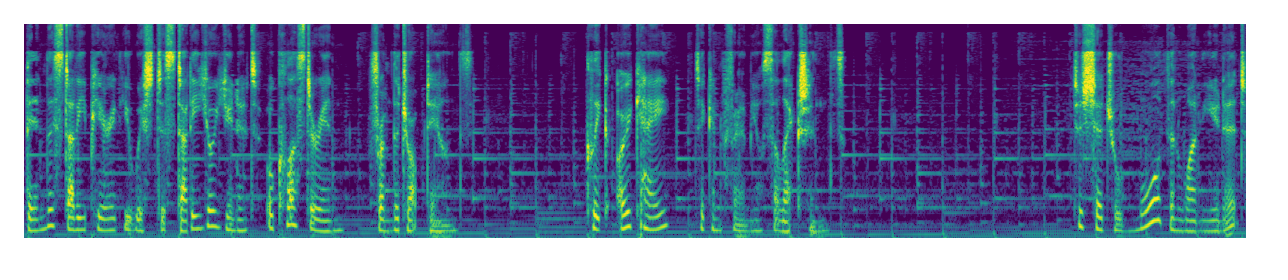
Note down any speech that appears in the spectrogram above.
then the study period you wish to study your unit or cluster in from the drop-downs. Click OK to confirm your selections. To schedule more than one unit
